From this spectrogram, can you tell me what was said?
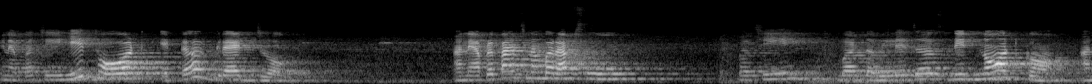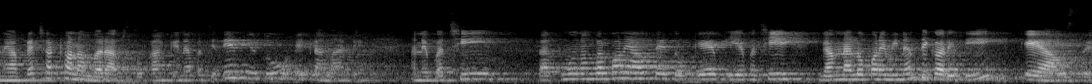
એના પછી he thought at a great job અને આપણે પાંચ નંબર આપશું. પછી but the villagers did not come અને આપણે છઠ્ઠો નંબર આપશું કારણ કે એના પછી તે થયું હતું એટલા માટે. અને પછી સાતમો નંબર કોને આવશે? તો કે એ પછી ગામના લોકોને વિનંતી કરી હતી એ આવશે.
